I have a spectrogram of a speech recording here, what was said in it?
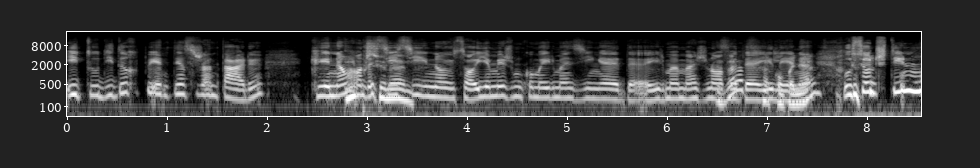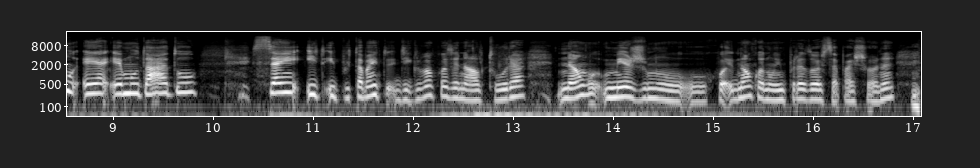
e tudo. E de repente, nesse jantar, que não, a Impressionante. Cici não só ia mesmo com uma irmãzinha, da irmã mais nova Exato, da Helena, o seu destino é, é mudado sem e, e também digo uma coisa na altura não mesmo não quando um imperador se apaixona Uhum.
